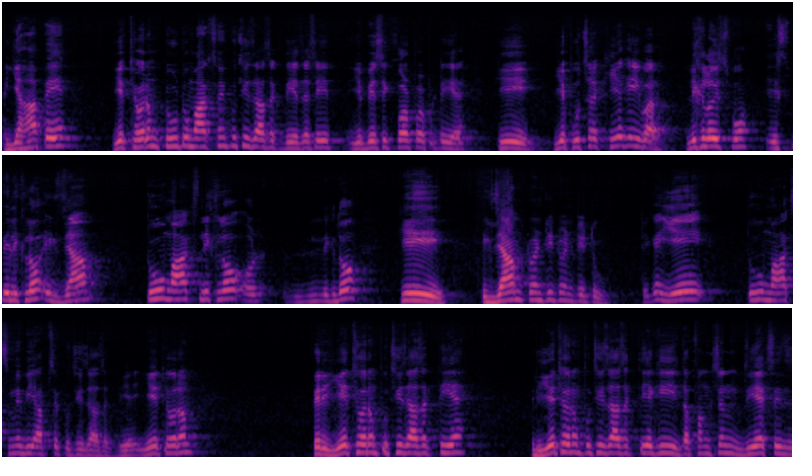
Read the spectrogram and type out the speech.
यहाँ पे ये थ्योरम टू टू मार्क्स में पूछी जा सकती है। जैसे ये बेसिक फॉर प्रॉपर्टी है कि ये पूछ रखी है कई बार, लिख लो इसको, इस पे लिख लो एग्ज़ाम टू मार्क्स लिख लो और लिख दो कि एग्ज़ाम 2022 ठीक है, ये टू मार्क्स में भी आपसे पूछी जा सकती है। ये थ्योरम, फिर ये थ्योरम पूछी जा सकती है, फिर ये थ्योरम पूछी जा सकती है कि the function G X is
